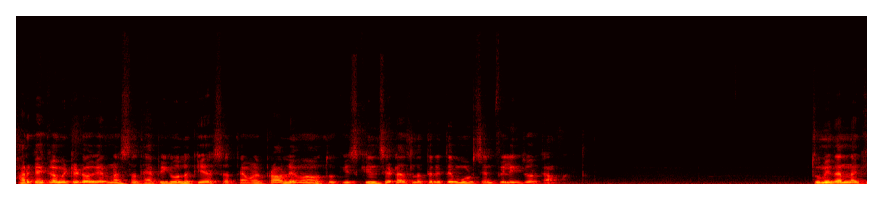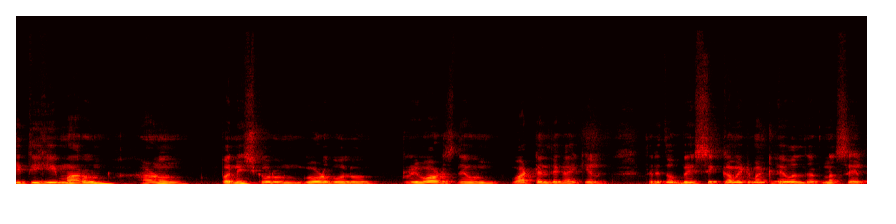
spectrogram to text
फार काही कमिटेड वगैरे नसतात हॅपी गो लकी असतात. त्यामुळे प्रॉब्लेम हा होतो की स्किल सेट असलं तरी ते मूड्स अँड फिलिंग्सवर काम करतात. तुम्ही त्यांना कितीही मारून हाणून पनिश करून गोड बोलून रिवॉर्ड्स देऊन वाटेल ते काय केलं तरी तो बेसिक कमिटमेंट लेवल जर नसेल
